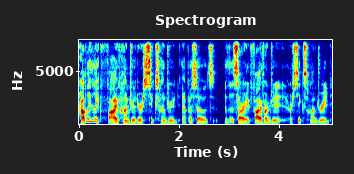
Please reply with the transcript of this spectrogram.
probably like 500 or 600 episodes. Sorry, 500 or 600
